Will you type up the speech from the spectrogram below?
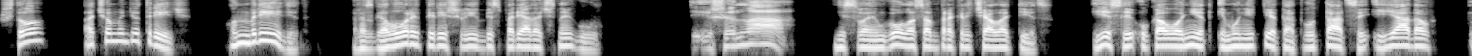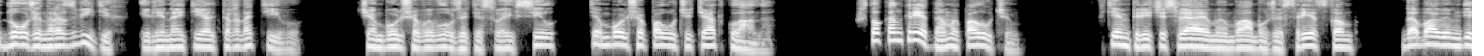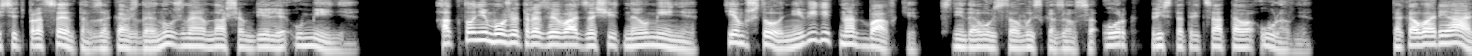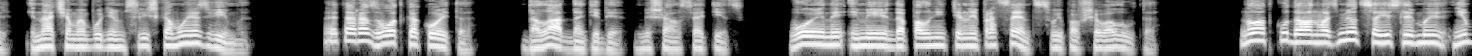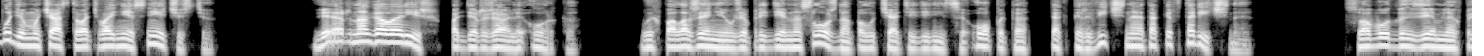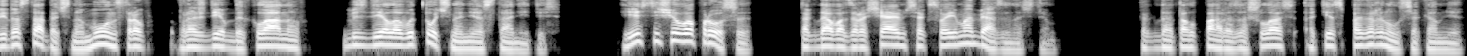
Что? О чем идет речь? Он бредит. Разговоры перешли в беспорядочный гул. «Тишина!» — не своим голосом прокричал отец. «Если у кого нет иммунитета от мутаций и ядов, должен развить их или найти альтернативу. Чем больше вы вложите своих сил, тем больше получите от клана. Что конкретно мы получим? К тем перечисляемым вам уже средствам добавим 10% за каждое нужное в нашем деле умение. А кто не может развивать защитное умение, тем что, не видеть надбавки? С недовольством высказался орк 330 уровня. Такова реаль, иначе мы будем слишком уязвимы. Это развод какой-то. Да ладно тебе, вмешался отец. Воины имеют дополнительный процент с выпавшего лута. Но откуда он возьмется, если мы не будем участвовать в войне с нечистью? Верно говоришь, поддержали орка. В их положении уже предельно сложно получать единицы опыта, как первичные, так и вторичные. В свободных землях предостаточно монстров, враждебных кланов. Без дела вы точно не останетесь. Есть еще вопросы. Тогда возвращаемся к своим обязанностям. Когда толпа разошлась, отец повернулся ко мне.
